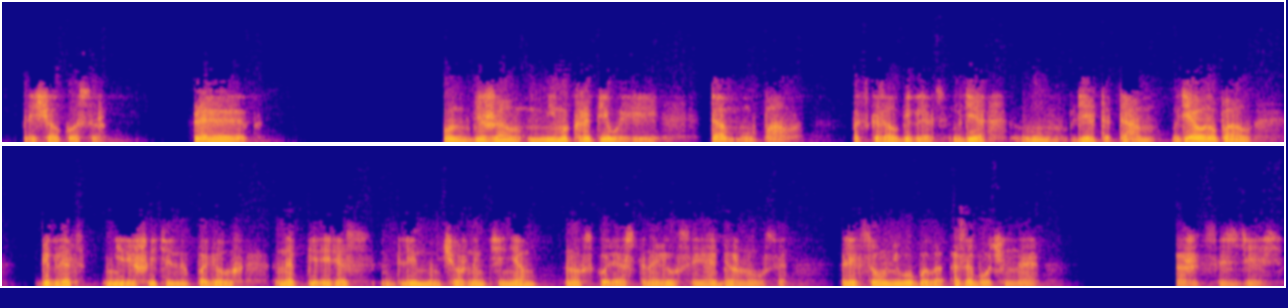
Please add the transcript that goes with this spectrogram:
— кричал Костер. «Флек!» Он бежал мимо крапивы и там упал, — подсказал беглец. «Где?» «Где-то там. Где он упал?» Беглец нерешительно повел их на перерез длинным черным теням, но вскоре остановился и обернулся. Лицо у него было озабоченное. «Кажется, здесь.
